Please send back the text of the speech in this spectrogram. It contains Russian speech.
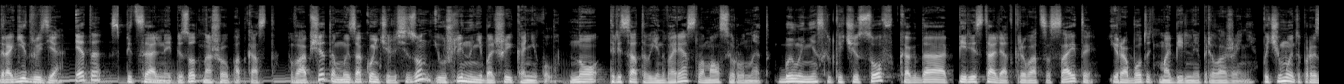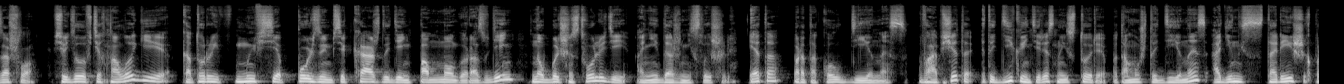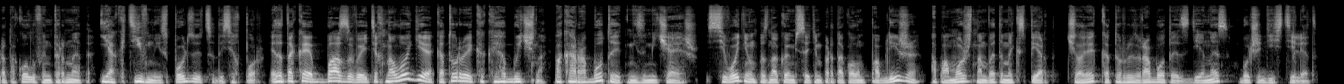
Дорогие друзья, это специальный эпизод нашего подкаста. Вообще-то мы закончили сезон и ушли на небольшие каникулы. Но 30 января сломался Рунет. Было несколько часов, когда перестали открываться сайты и работать мобильные приложения. Почему это произошло? Все дело в технологии, которой мы все пользуемся каждый день по много раз в день, но большинство людей о ней даже не слышали. Это протокол DNS. Вообще-то это дико интересная история, потому что DNS один из старейших протоколов интернета и активно используется до сих пор. Это такая базовая базовая технология, которая, как и обычно, пока работает, не замечаешь. Сегодня мы познакомимся с этим протоколом поближе, а поможет нам в этом эксперт, человек, который работает с DNS больше 10 лет.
